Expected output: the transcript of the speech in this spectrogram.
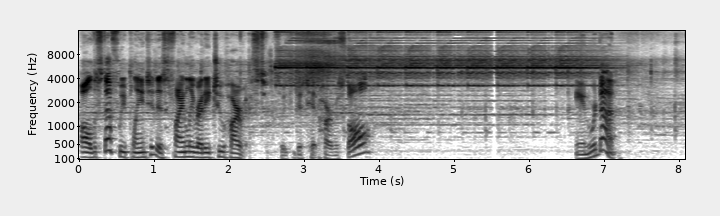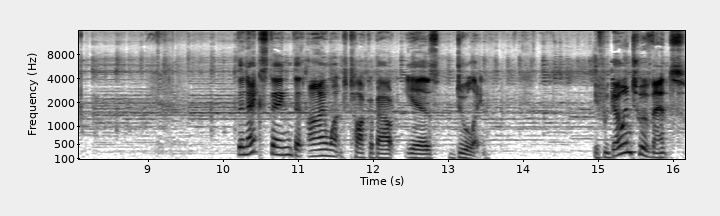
all the stuff we planted is finally ready to harvest. So we can just hit harvest all. And we're done. The next thing that I want to talk about is dueling. If we go into events,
